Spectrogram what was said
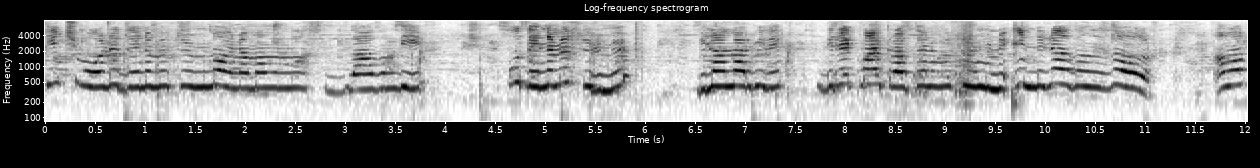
hiç böyle deneme sürümünü oynamamız lazım değil. Bu deneme sürümü bilenler bilir. Direkt Minecraft deneme sürümünü indir yazdığınızda olur. Ama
